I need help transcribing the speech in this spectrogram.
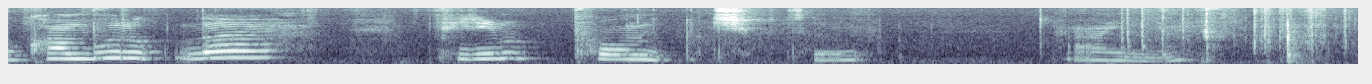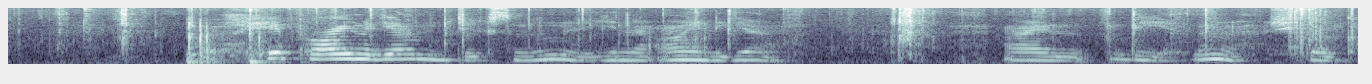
Okan Buruk'la film pon çıktı. Aynı. Hep aynı gelmeyeceksin değil mi? Yine aynı gel. Aynı değil değil mi? Şaka.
